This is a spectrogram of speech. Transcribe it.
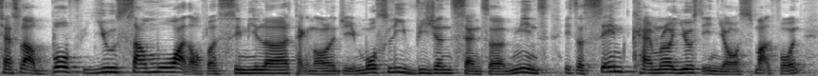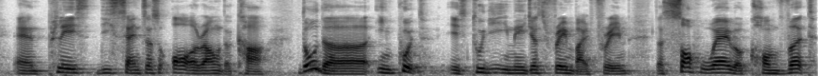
Tesla both use somewhat of a similar technology, mostly vision sensor, means it's the same camera used in your smartphone and place these sensors all around the car. Though the input is 2D images frame by frame, the software will convert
